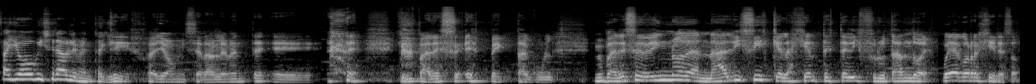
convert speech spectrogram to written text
falló miserablemente aquí. Sí, falló miserablemente. eh, me parece espectacular. Me parece digno de análisis que la gente esté disfrutando esto. Voy a corregir eso.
